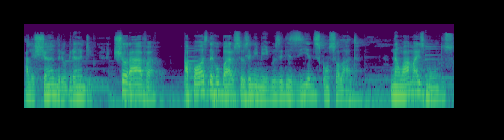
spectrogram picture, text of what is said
Alexandre o Grande chorava após derrubar os seus inimigos e dizia desconsolado: Não há mais mundos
